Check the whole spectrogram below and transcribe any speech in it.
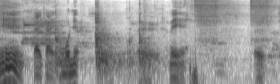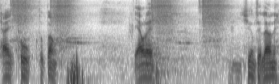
นี่ ใช่ใช่ข้างบนเนี่ยเออนี่ เออ ใช่ ถูก ถูกต้อง แจ๋วเลย เชื่อมเสร็จแล้วนี่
